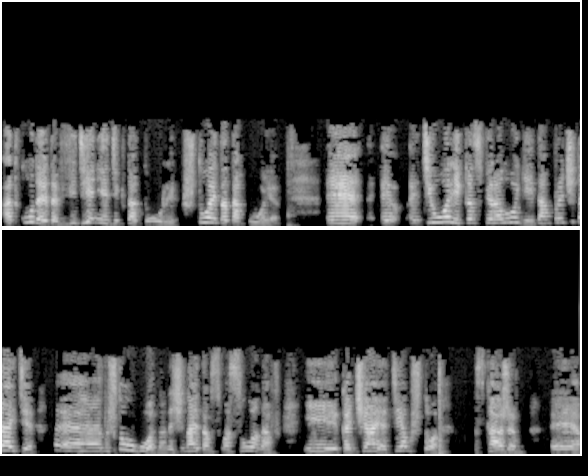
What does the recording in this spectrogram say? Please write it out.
Откуда это введение диктатуры? Что это такое? Э, э, э теории конспирологии, там прочитайте э, что угодно, начиная там с масонов и кончая тем, что, скажем, э,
